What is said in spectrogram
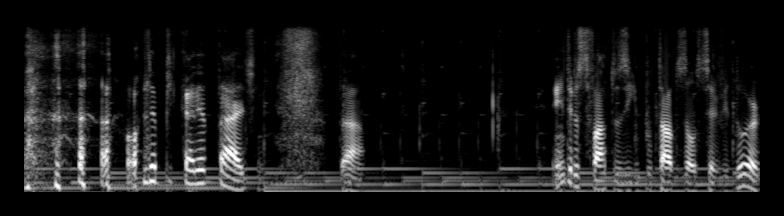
Olha a picaretagem. Tá. Entre os fatos imputados ao servidor,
